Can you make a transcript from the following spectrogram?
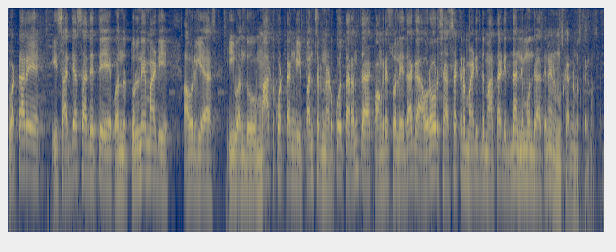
ಒಟ್ಟಾರೆ ಈ ಸಾಧ್ಯ ಸಾಧ್ಯತೆ ಒಂದು ತುಲನೆ ಮಾಡಿ ಅವ್ರಿಗೆ ಈ ಒಂದು ಮಾತು ಕೊಟ್ಟಂಗೆ ಈ ಪಂಚರು ನಡ್ಕೋತಾರಂತ ಕಾಂಗ್ರೆಸ್ ವಲಯದಾಗ ಅವ್ರವ್ರ ಶಾಸಕರು ಮಾಡಿದ್ದು ಮಾತಾಡಿದ್ದನ್ನ ನಿಮ್ಮ ಮುಂದೆ ಹೇಳ್ತೇನೆ. ನಮಸ್ಕಾರ ನಮಸ್ಕಾರ ನಮಸ್ಕಾರ.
